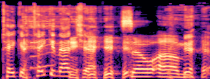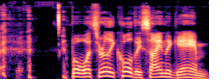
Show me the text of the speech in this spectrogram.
Taking taking that check. So, um, but what's really cool, they sign the game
